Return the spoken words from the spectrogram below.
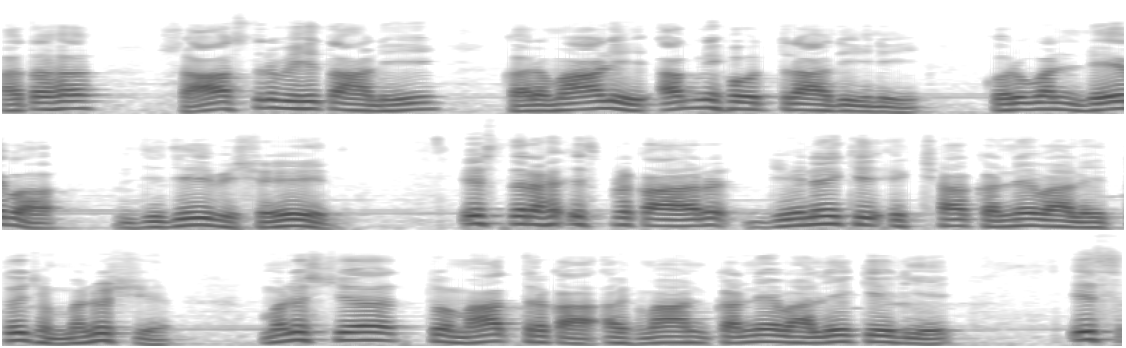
अतः शास्त्रविहितानि, कर्माणि, अग्निहोत्रादीनि कुरन्नेव जिजीविषेद इस तरह इस प्रकार जीने की इच्छा करने वाले तुझ मनुष्य मनुष्यत्व मात्र का अभिमान करने वाले के लिए इस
